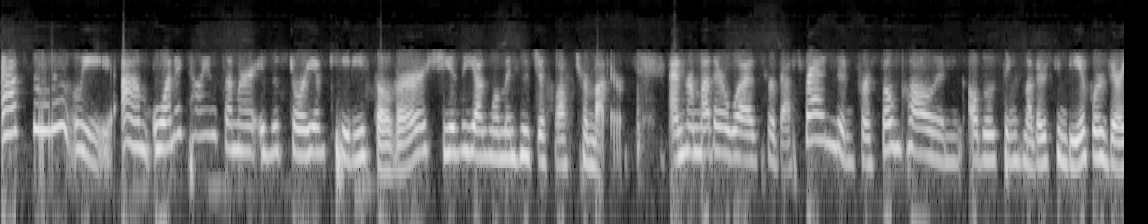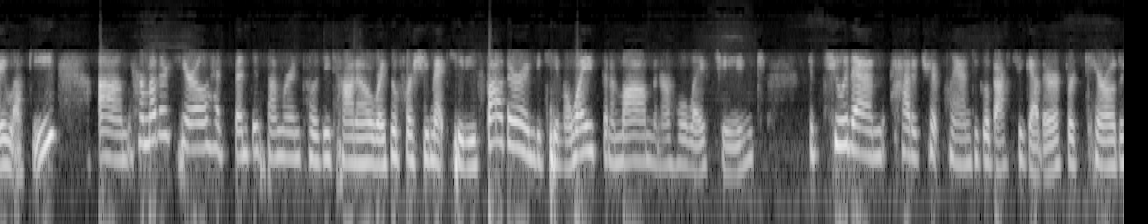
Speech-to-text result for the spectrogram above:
Absolutely. Um, One Italian Summer is a story of Katie Silver. She is a young woman who's just lost her mother. And her mother was her best friend and first phone call and all those things mothers can be if we're very lucky. Um, her mother, Carol, had spent the summer in Positano right before she met Katie's father and became a wife and a mom, and her whole life changed. The two of them had a trip planned to go back together for Carol to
